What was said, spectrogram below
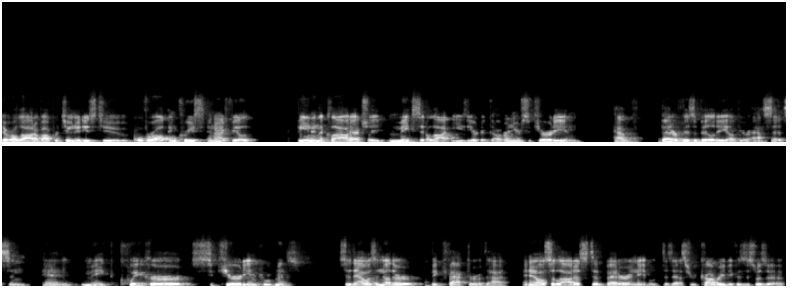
There were a lot of opportunities to overall increase, and I feel being in the cloud actually makes it a lot easier to govern your security and have better visibility of your assets and and make quicker security improvements. So that was another big factor of that. And it also allowed us to better enable disaster recovery because this was a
